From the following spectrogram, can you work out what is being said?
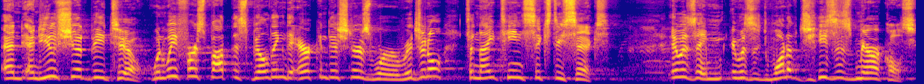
And, and you should be too. When we first bought this building, the air conditioners were original to 1966. It was, a, it was one of Jesus' miracles.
